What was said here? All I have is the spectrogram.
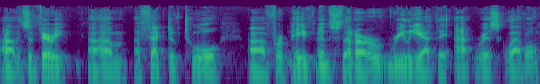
Uh, it's a very um, effective tool uh, for pavements that are really at the at-risk level.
